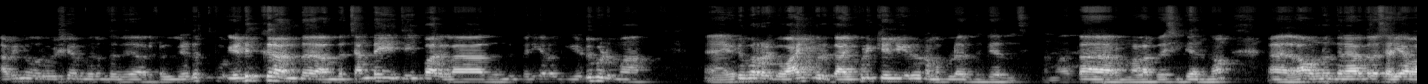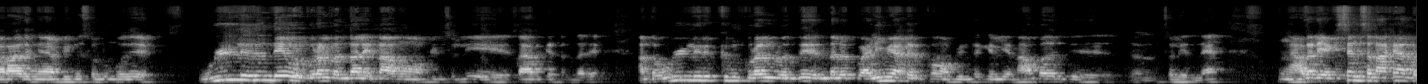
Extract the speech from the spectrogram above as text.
அப்படின்னு ஒரு விஷயம் இருந்தது. அவர்கள் எடுப்பு எடுக்கிற அந்த அந்த சண்டையை ஜெயிப்பார்களா? அது வந்து பெரிய அளவுக்கு எடுபடுமா? எடுபடுறதுக்கு வாய்ப்பு இருக்கா? இப்படி கேள்விகளும் நமக்குள்ள இருந்துகிட்டே இருந்துச்சு. நம்ம அதான் நல்லா பேசிக்கிட்டே இருந்தோம். அதெல்லாம் ஒன்றும் இந்த நேரத்துல சரியா வராதுங்க அப்படின்னு சொல்லும்போது உள்ளிருந்தே ஒரு குரல் வந்தால் என்ன ஆகும் அப்படின்னு சொல்லி சார் கேட்டிருந்தாரு. அந்த உள்ளிருக்கும் குரல் வந்து எந்த அளவுக்கு வலிமையாக இருக்கும் அப்படின்ற கேள்வியை நான் பதிலுக்கு சொல்லியிருந்தேன். உம், அதோடைய எக்ஸ்டென்ஷனாக அந்த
